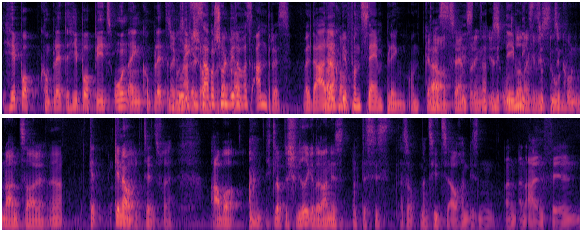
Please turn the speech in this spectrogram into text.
Hip-Hop, komplette Hip-Hop-Beats und ein komplettes Na gut, Das ist aber schon Da wieder kommt- was anderes, weil da Da reden wir von Sampling und Genau, das und Sampling ist, mit dem unter einer gewissen. Sekundenanzahl Ja. Ge genau. äh, lizenzfrei. Aber ich glaube, das Schwierige daran ist, und das ist, also man sieht es ja auch an diesen, an, an allen Fällen,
